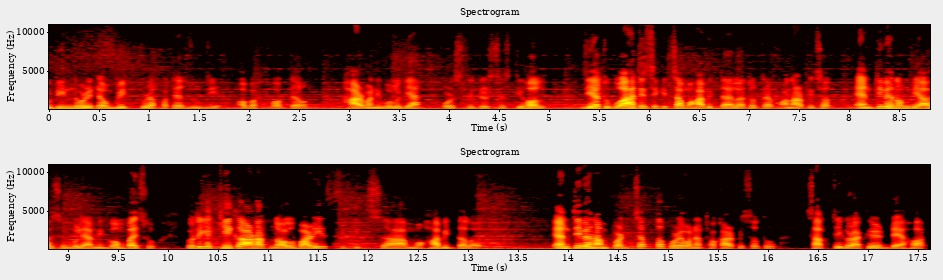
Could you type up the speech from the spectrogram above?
দুদিন ধৰি তেওঁ মৃত্যুৰে সৈতে যুঁজি অৱশেষত তেওঁ হাৰ মানিবলগীয়া পৰিস্থিতিৰ সৃষ্টি হ'ল। যিহেতু গুৱাহাটী চিকিৎসা মহাবিদ্যালয়তো তেওঁক অনাৰ পিছত এণ্টিভেনম দিয়া হৈছিল বুলি আমি গম পাইছোঁ। গতিকে কি কাৰণত নলবাৰী চিকিৎসা মহাবিদ্যালয়ত এণ্টিভেনম পৰ্যাপ্ত পৰিমাণে থকাৰ পিছতো ছাত্ৰীগৰাকীৰ দেহত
